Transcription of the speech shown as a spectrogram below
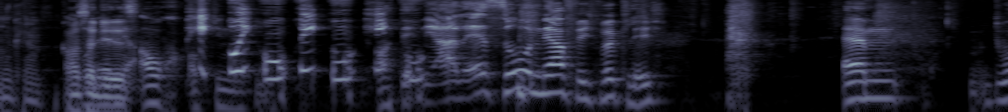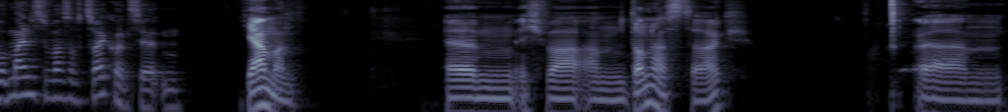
Okay. Außer der dieses. auch auf die Nerven- Oh, der, ja, der ist so nervig, wirklich. ähm, du meinst, du warst auf zwei Konzerten? Ja, Mann. Ähm, ich war am Donnerstag. Ähm,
